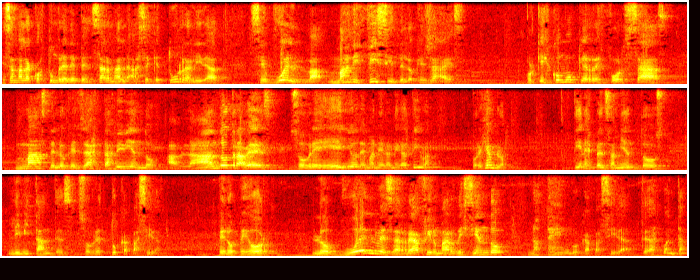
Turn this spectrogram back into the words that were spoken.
Esa mala costumbre de pensar mal hace que tu realidad se vuelva más difícil de lo que ya es. Porque es como que reforzás más de lo que ya estás viviendo, hablando otra vez sobre ello de manera negativa. Por ejemplo, tienes pensamientos limitantes sobre tu capacidad. Pero peor, lo vuelves a reafirmar diciendo, no tengo capacidad. ¿Te das cuenta?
